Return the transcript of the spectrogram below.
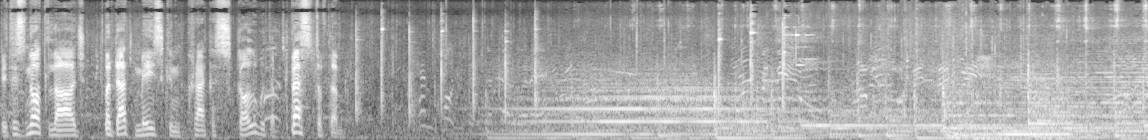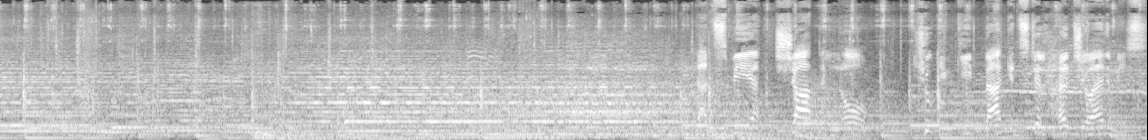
It is not large, but that mace can crack a skull with the best of them. That spear, sharp and long. You can keep back and still hurt your enemies.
